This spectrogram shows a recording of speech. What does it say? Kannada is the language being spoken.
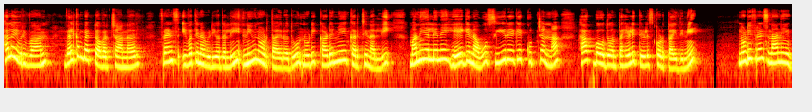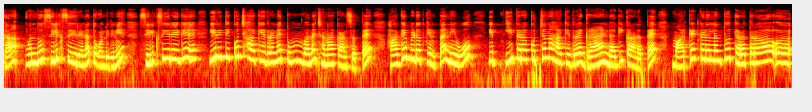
Hello everyone welcome back to our channel friends ಇವತ್ತಿನ ವಿಡಿಯೋದಲ್ಲಿ ನೀವು ನೋಡ್ತಾ ಇರೋದು ನೋಡಿ ಕಡಿಮೆ ಖರ್ಚಿನಲ್ಲಿ ಮನೆಯಲ್ಲೇ ಹೇಗೆ ನಾವು ಸೀರೆಗೆ ಕುಚ್ಚನ್ನು ಹಾಕ್ಬೋದು ಅಂತ ಹೇಳಿ ತಿಳಿಸ್ಕೊಡ್ತಾ ಇದ್ದೀನಿ. ನೋಡಿ ಫ್ರೆಂಡ್ಸ್ ನಾನೀಗ ಒಂದು ಸಿಲ್ಕ್ ಸೀರೆನ ತೊಗೊಂಡಿದ್ದೀನಿ. ಸಿಲ್ಕ್ ಸೀರೆಗೆ ಈ ರೀತಿ ಕುಚ್ಚು ಹಾಕಿದ್ರೇ ತುಂಬಾ ಚೆನ್ನಾಗಿ ಕಾಣಿಸುತ್ತೆ. ಹಾಗೆ ಬಿಡೋದಕ್ಕಿಂತ ನೀವು ಈ ಈ ಥರ ಕುಚ್ಚನ್ನು ಹಾಕಿದರೆ ಗ್ರ್ಯಾಂಡಾಗಿ ಕಾಣುತ್ತೆ. ಮಾರ್ಕೆಟ್ಗಳಲ್ಲಂತೂ ಥರ ಥರ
